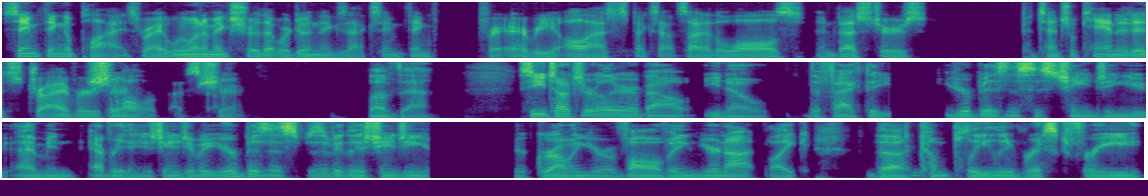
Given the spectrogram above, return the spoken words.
Same thing applies right? We want to make sure that we're doing the exact same thing for every all aspects outside of the walls, investors, potential candidates, drivers, sure. all of that stuff. Sure. Love that. So you talked earlier about, you know, the fact that your business is changing. You, I mean, everything is changing, but your business specifically is changing. You're growing, you're evolving. You're not like the completely risk free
